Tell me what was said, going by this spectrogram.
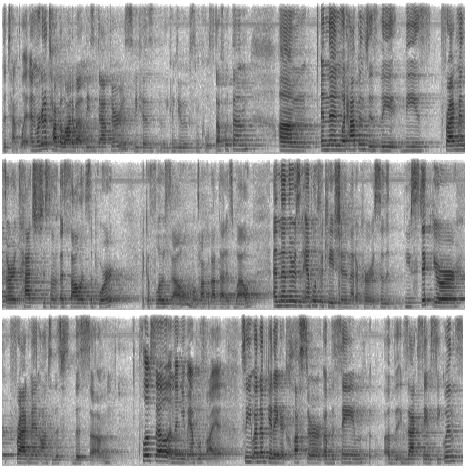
the template. And we're going to talk a lot about these adapters because we can do some cool stuff with them. Um, and then what happens is the, these fragments are attached to some, a solid support, like a flow cell, and we'll talk about that as well. And then there's an amplification that occurs so that you stick your fragment onto this, this um, flow cell and then you amplify it. So you end up getting a cluster of the same, of the exact same sequence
